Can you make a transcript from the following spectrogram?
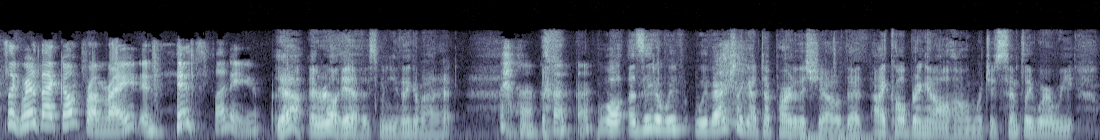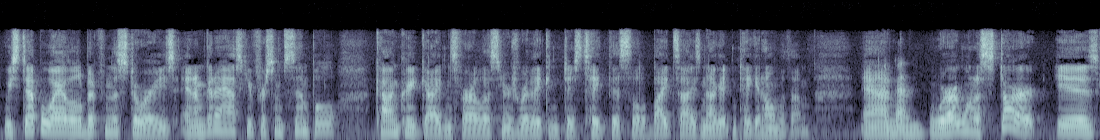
It's like, where'd that come from, right? It, it's funny. Yeah, it really is when you think about it. well, Azita, we've we've actually got to a part of the show that I call "Bring It All Home," which is simply where we we step away a little bit from the stories, and I'm going to ask you for some simple, concrete guidance for our listeners, where they can just take this little bite-sized nugget and take it home with them. And okay. where I want to start is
